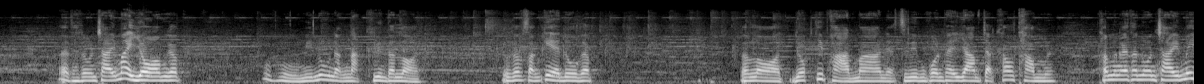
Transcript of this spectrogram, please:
ๆ แต่ธนนชัยไม่ยอมครับโอ้โหมีลูกหนักๆคืนตลอด ดูครับสังเกตดูครับ ตลอดยกที่ผ่านมาเนี่ยสิริมงคลพยายามจะเข้าทำทำยังไงธนนชัยไม่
